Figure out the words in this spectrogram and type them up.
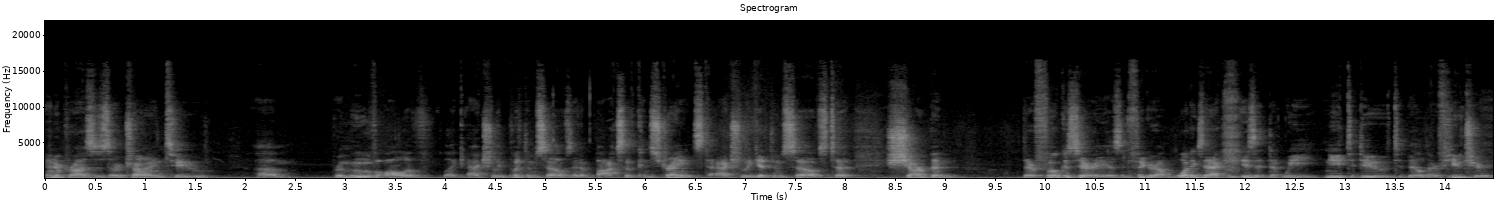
enterprises are trying to um, remove all of, like, actually put themselves in a box of constraints to actually get themselves to sharpen their focus areas and figure out what exactly is it that we need to do to build our future.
